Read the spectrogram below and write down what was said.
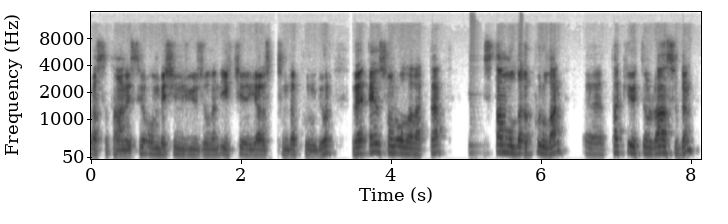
Rasathanesi 15. yüzyılın ilk yarısında kuruluyor ve en son olarak da İstanbul'da kurulan e, Takiyüddin Rasid'in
